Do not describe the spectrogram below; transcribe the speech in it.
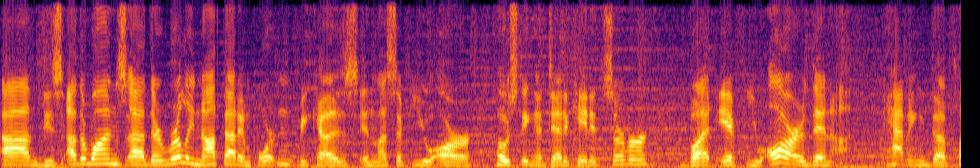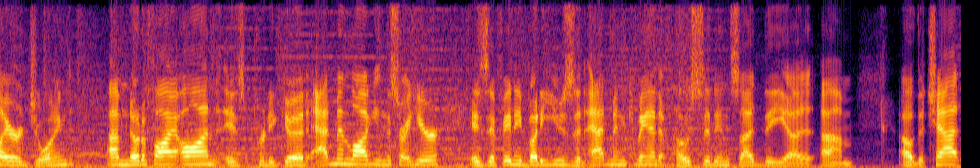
Um, these other ones, uh, they're really not that important because unless if you are hosting a dedicated server, but if you are, then having the player joined um, notify on is pretty good. Admin logging, this right here, is if anybody uses an admin command, it posts it inside the uh, um, oh the chat,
